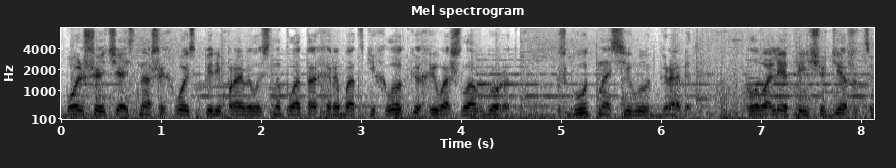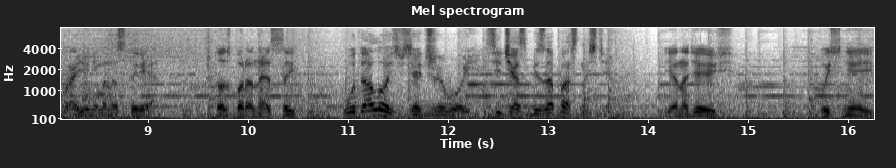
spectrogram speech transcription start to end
Большая часть наших войск переправилась на плотах и рыбацких лодках и вошла в город. Жгут, насилуют, грабят. Лавалеты еще держатся в районе монастыря. Что с баронессой? Удалось взять живой. Сейчас в безопасности. Я надеюсь, вы с ней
